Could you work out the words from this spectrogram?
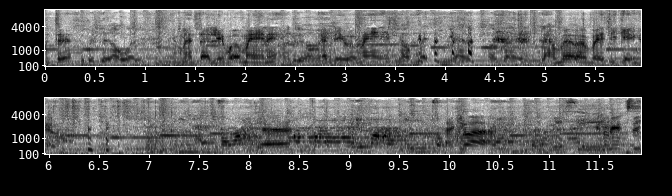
Betul? So better awal. Memang tak boleh buat main eh. Memang tak boleh buat main. Tak boleh buat main. Lambat tinggal. Bye bye Lambat bye-bye tiket kau. Dah Dah keluar Terima kasih.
